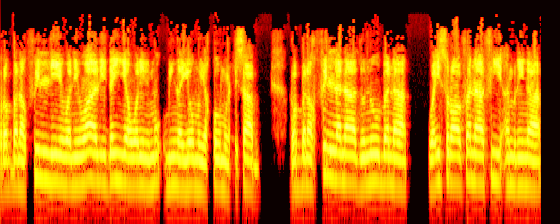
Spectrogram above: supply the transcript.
ربنا اغفر لي ولوالدي وللمؤمن يوم يقوم الحساب. ربنا اغفر لنا ذنوبنا وإسرافنا في أمرنا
